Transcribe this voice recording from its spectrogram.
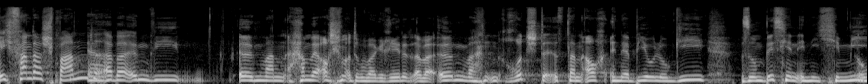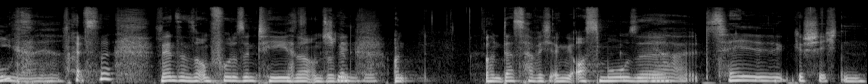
Ich fand das spannend, Ja. aber irgendwie, irgendwann haben wir auch schon mal drüber geredet, aber irgendwann rutschte es dann auch in der Biologie so ein bisschen in die Chemie. Oh, ja. Weißt du? Wenn es dann so um Photosynthese und so geht. Und, und das habe ich irgendwie Osmose, Ja, Zellgeschichten.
